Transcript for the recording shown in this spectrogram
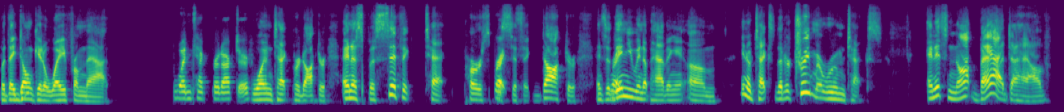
but they don't get away from that One tech per doctor. one tech per doctor and a specific tech per specific doctor. And so Right. then you end up having um, you know, techs that are treatment room techs. And it's not bad to have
